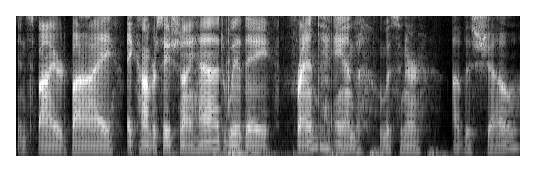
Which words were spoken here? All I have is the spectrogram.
inspired by a conversation I had with a friend and listener of this show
